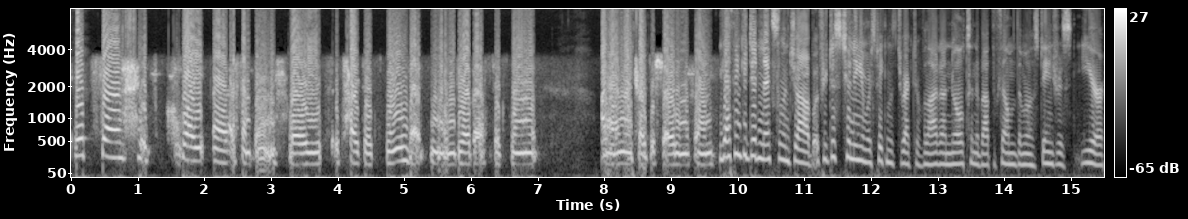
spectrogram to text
It's uh, it's quite uh, something, really. It's it's hard to explain, but you know we do our best to explain it tried to show it in the film. Yeah, I think you did an excellent job. If you're just tuning in, we're speaking with director Vlada Knowlton about the film The Most Dangerous Year.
